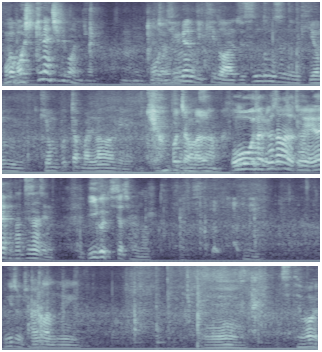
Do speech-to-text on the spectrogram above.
뭔가 멋있긴 해 7번이죠. 어 뒷면 니키도 아주 순둥순둥 귀염 귀염 뽀짝 말랑하게. 귀염뽀짝 말랑. 오 딱 펴자마자 저희 NF 단체 사진 이거 진짜 잘 나왔다. 이게 좀 잘 나왔네. 오 대박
